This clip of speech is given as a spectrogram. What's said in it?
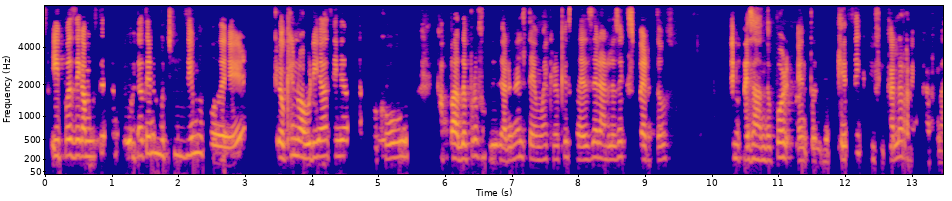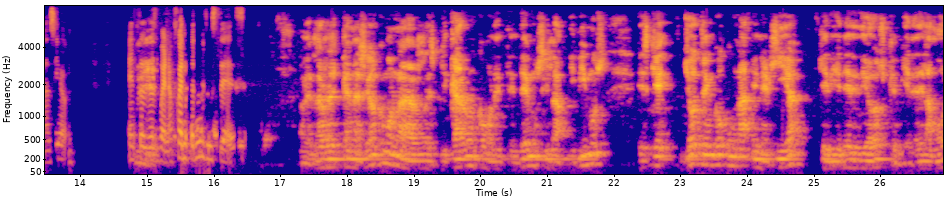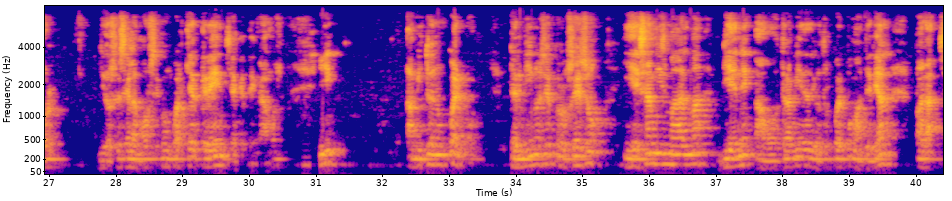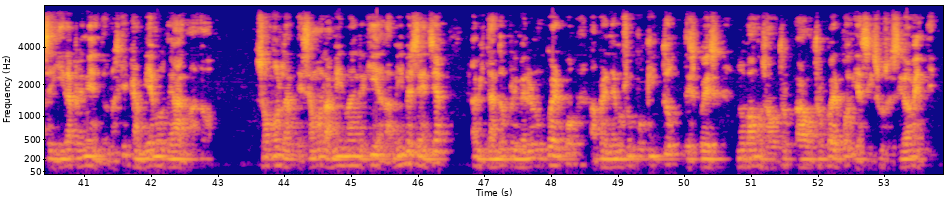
Y pues digamos que esta pregunta tiene muchísimo poder. Creo que no habría sido tampoco capaz de profundizar en el tema y creo que ustedes serán los expertos, empezando por entender qué significa la reencarnación. Entonces, bueno, cuéntenos ustedes. A ver, la reencarnación, como la, la explicaron, como la entendemos y la vivimos, es que yo tengo una energía que viene de Dios, que viene del amor. Dios es el amor según cualquier creencia que tengamos. Y habito en un cuerpo. Termino ese proceso y esa misma alma viene a otra vida de otro cuerpo material para seguir aprendiendo. No es que cambiemos de alma, no. Somos la, somos la misma energía, la misma esencia, habitando primero en un cuerpo, aprendemos un poquito, después nos vamos a otro, a otro cuerpo y así sucesivamente.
